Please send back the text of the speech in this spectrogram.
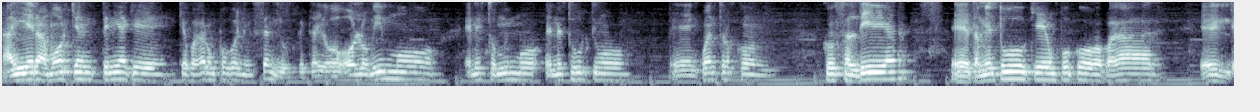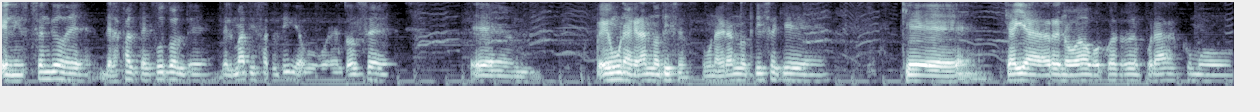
ahí era Amor quien tenía que, apagar un poco el incendio, o, o, lo mismo en estos mismos, en estos últimos eh, encuentros con, con Saldivia, eh, también tuvo que un poco apagar el, incendio de, la falta de fútbol del Mati Saldivia. Pues, Entonces, eh, es una gran noticia, una gran noticia que, que, haya renovado por cuatro temporadas, como,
